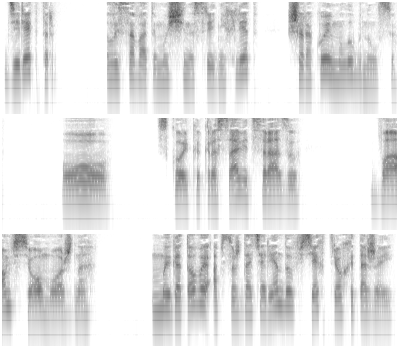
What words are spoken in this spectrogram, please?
Директор, лысоватый мужчина средних лет, широко им улыбнулся. «О, сколько красавиц сразу! Вам все можно. Мы готовы обсуждать аренду всех трех этажей.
